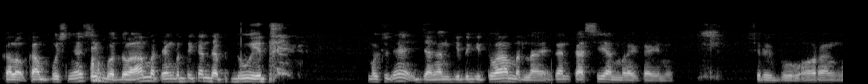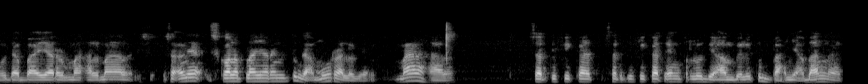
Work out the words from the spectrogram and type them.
Kalau kampusnya sih doa amat, yang penting kan dapat duit. Maksudnya jangan gitu-gitu amat lah ya kan kasihan mereka ini seribu orang udah bayar mahal-mahal. Soalnya sekolah pelayaran itu nggak murah loh kan mahal. Sertifikat sertifikat yang perlu diambil itu banyak banget.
